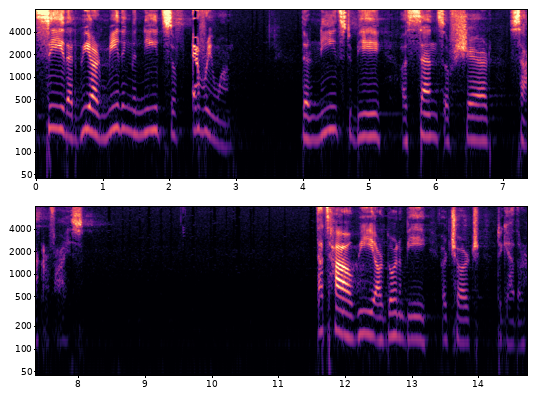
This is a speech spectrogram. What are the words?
see that we are meeting the needs of everyone. There needs to be a sense of shared sacrifice. That's how we are going to be a church together.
